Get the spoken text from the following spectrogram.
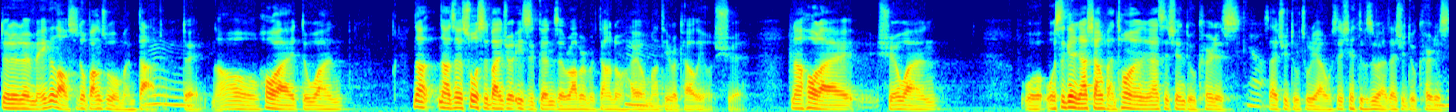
对对对，每一个老师都帮助我蛮大的，对。然后后来读完，那那这个硕士班就一直跟着 Robert McDonald 还有 Marty Recalio 学。那后来学完，我我是跟人家相反，通常人家是先读 Curtis，Yeah。再去读茱莉亚，我是先读茱莉亚 再去读 Curtis，、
